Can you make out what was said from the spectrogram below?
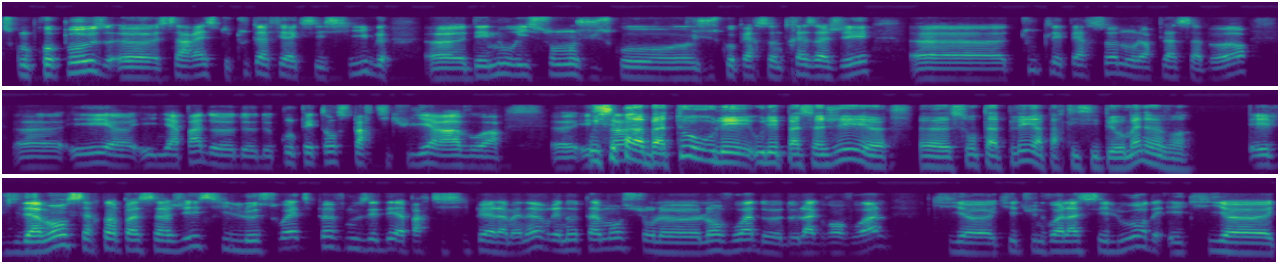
ce qu'on propose, euh, ça reste tout à fait accessible, des nourrissons jusqu'aux personnes très âgées. toutes les personnes ont leur place à bord. Euh, et, euh, il n'y a pas de, compétences particulières à avoir. Euh, et oui, c'est pas un bateau où les, où les passagers sont appelés à participer aux manœuvres. Évidemment, certains passagers, s'ils le souhaitent, peuvent nous aider à participer à la manœuvre, et notamment sur l'envoi de, la grand voile. Euh, qui, est une voile assez lourde et qui, euh,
